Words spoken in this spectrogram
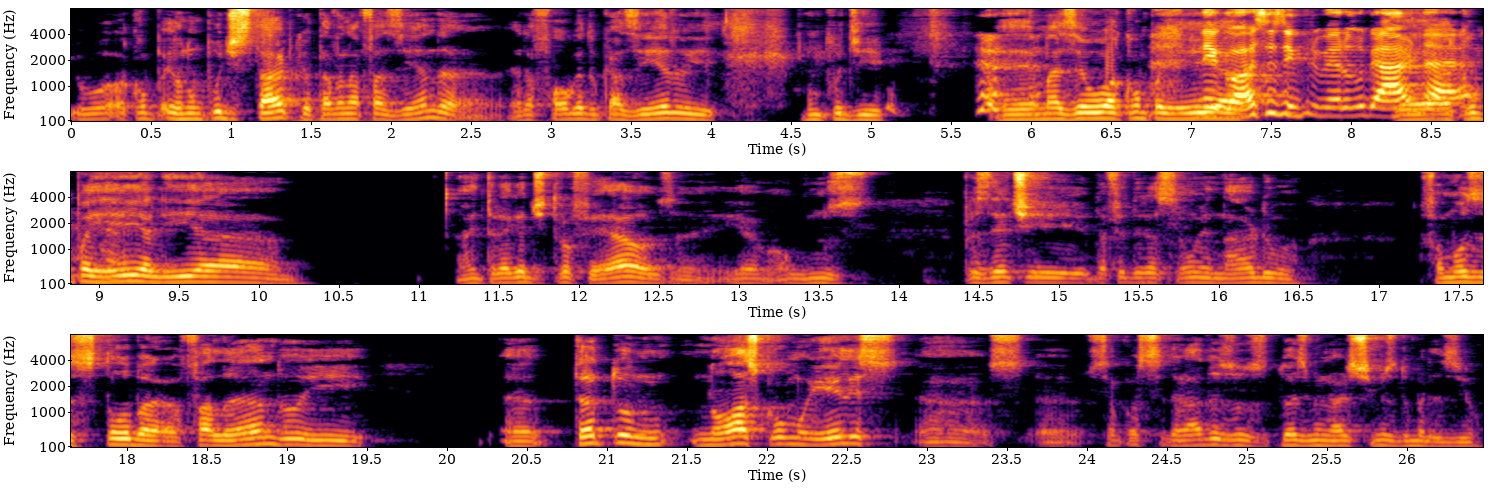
eu, eu, eu, não pude estar porque eu estava na fazenda, era folga do caseiro e não pude. É, mas eu acompanhei. Negócios a, em primeiro lugar, é, né? Acompanhei ali a, a entrega de troféus é, e alguns. O presidente da federação, Enardo, famoso Stoba, falando e tanto nós como eles uh, uh, são considerados os dois melhores times do Brasil.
